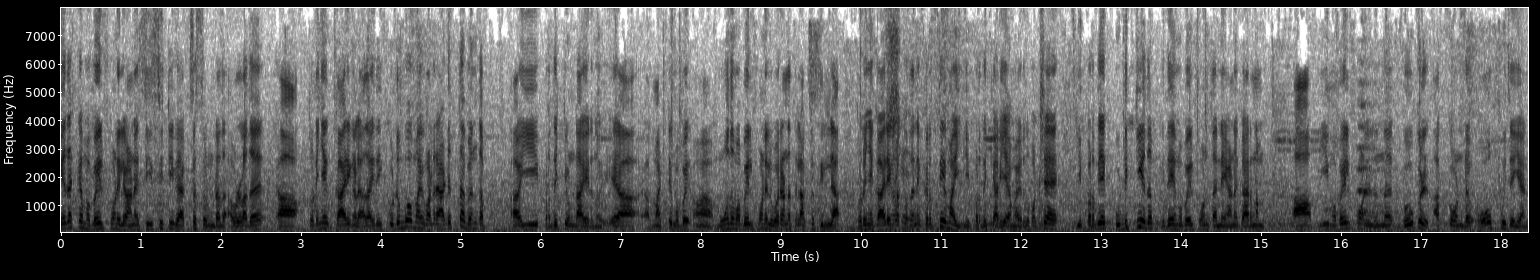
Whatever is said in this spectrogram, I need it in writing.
ഏതൊക്കെ മൊബൈൽ ഫോണിലാണ് C C T V access ഉള്ളത് ഉള്ളത് തുടങ്ങിയ കാര്യങ്ങൾ അതായത് ഈ കുടുംബവുമായി വളരെ അടുത്ത ബന്ധം ഈ പ്രതിക്ക് ഉണ്ടായിരുന്നു മറ്റ് മൊബൈൽ മൂന്ന് മൊബൈൽ ഫോണിൽ ഒരെണ്ണത്തിൽ ആക്സസ് ഇല്ല. തുടങ്ങിയ കാര്യങ്ങളൊക്കെ തന്നെ കൃത്യമായി ഈ പ്രതിക്ക് അറിയാമായിരുന്നു. പക്ഷേ ഈ പ്രതിയെ കുടുക്കിയതും ഇതേ മൊബൈൽ ഫോൺ തന്നെയാണ്. കാരണം ആ, ഈ മൊബൈൽ ഫോണിൽ നിന്ന് ഗൂഗിൾ അക്കൗണ്ട് ഓഫ് ചെയ്യാൻ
